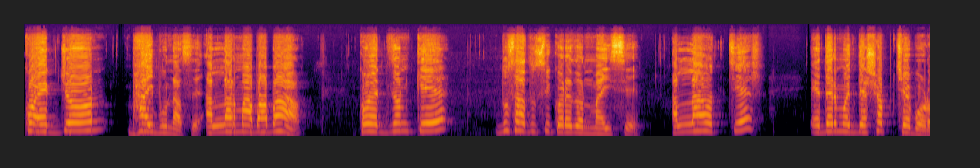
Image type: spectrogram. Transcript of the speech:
কয়েকজন ভাই বোন আছে। আল্লাহর মা বাবা কয়েকজনকে দুসাদুসি করে জন্মাইছে। আল্লাহ হচ্ছে এদের মধ্যে সবচেয়ে বড়।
